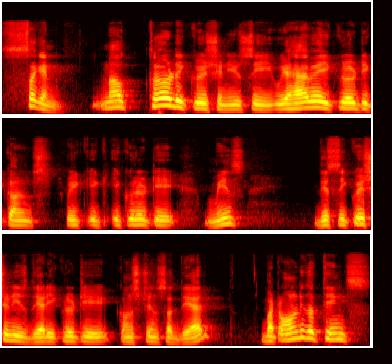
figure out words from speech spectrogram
second. Now, third equation you see we have a equality equality means this equation is there equality constraints are there, but only the things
